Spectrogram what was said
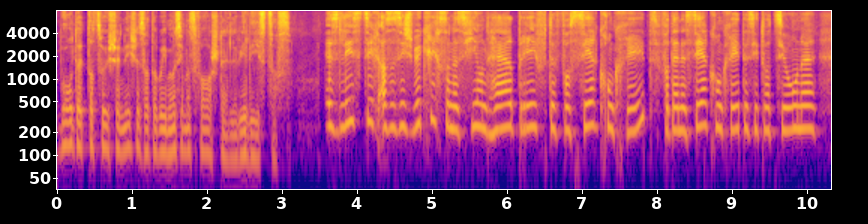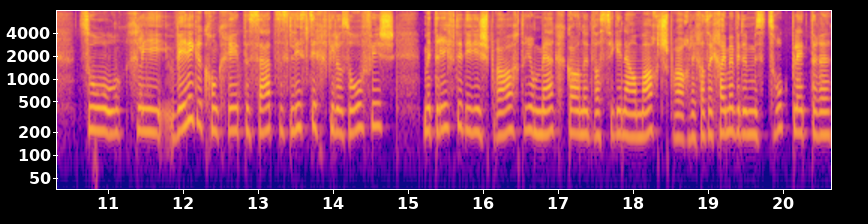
wo dort dazwischen ist es oder wie muss ich mir das vorstellen? Wie liest es? Es liest sich, also es ist wirklich so ein Hin und Her driften von sehr konkret, von diesen sehr konkreten Situationen zu ein weniger konkreten Sätzen. Es liest sich philosophisch. Man driftet in die Sprache drin und merkt gar nicht, was sie genau macht sprachlich. Also ich kann immer wieder zurückblättern,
